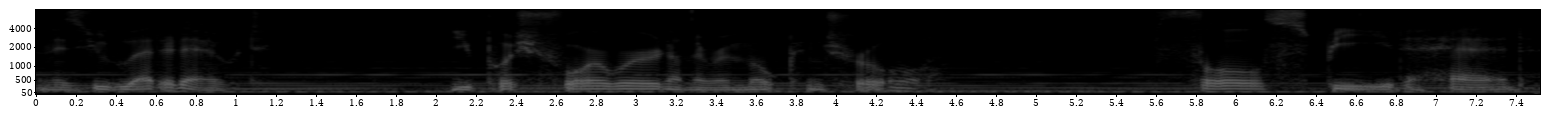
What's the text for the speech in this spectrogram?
and as you let it out, you push forward on the remote control. Full speed ahead.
